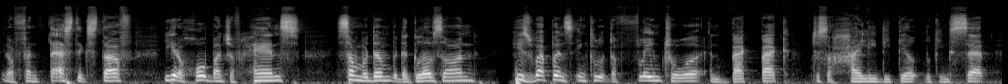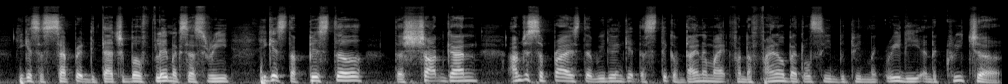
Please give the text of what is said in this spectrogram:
You know, fantastic stuff. You get a whole bunch of hands, some of them with the gloves on. His weapons include the flamethrower and backpack, just a highly detailed looking set. He gets a separate detachable flame accessory. He gets the pistol, the shotgun. I'm just surprised that we didn't get the stick of dynamite from the final battle scene between MacReady and the creature.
